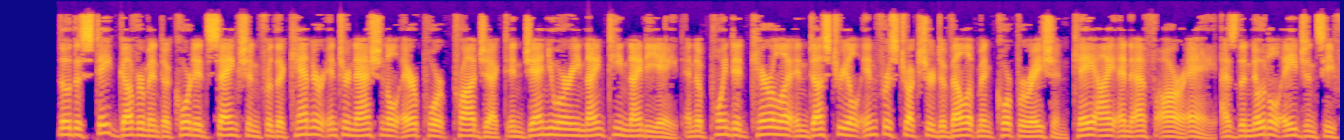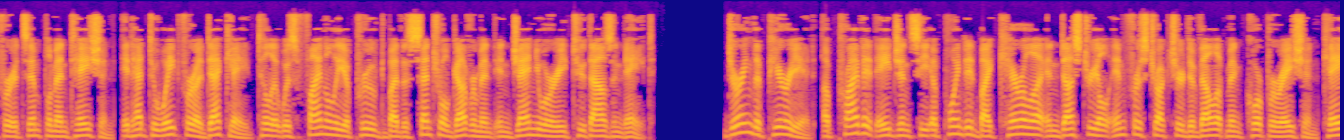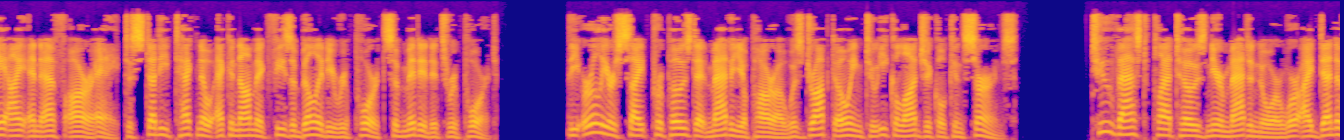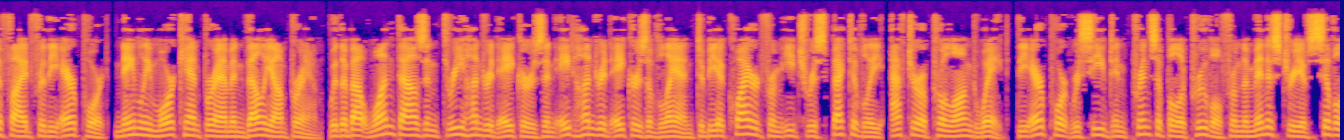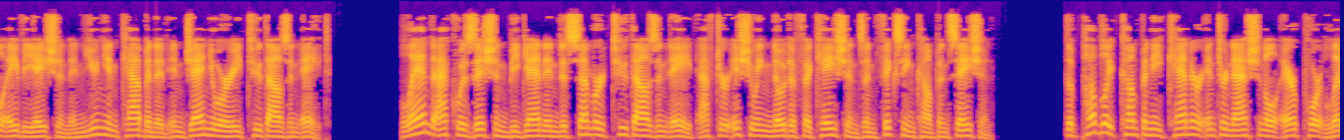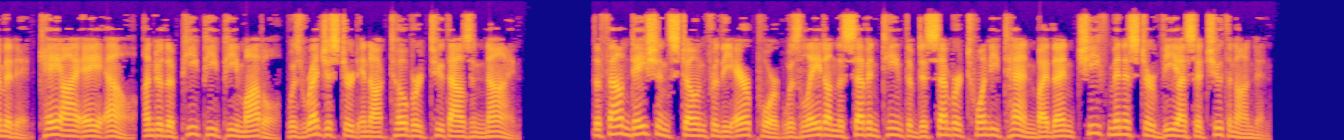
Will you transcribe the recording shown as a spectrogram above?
Though the state government accorded sanction for the Kannur International Airport project in January 1998 and appointed Kerala Industrial Infrastructure Development Corporation as the nodal agency for its implementation, it had to wait for a decade till it was finally approved by the central government in January 2008. During the period, a private agency appointed by Kerala Industrial Infrastructure Development Corporation to study techno-economic feasibility report submitted its report. The earlier site proposed at Madayapara was dropped owing to ecological concerns. Two vast plateaus near Mattanur were identified for the airport, namely Morkanparam and Veliyamparam, with about 1,300 acres and 800 acres of land to be acquired from each respectively. After a prolonged wait, the airport received in principle approval from the Ministry of Civil Aviation and Union Cabinet in January 2008. Land acquisition began in December 2008 after issuing notifications and fixing compensation. The public company Kannur International Airport Limited (KIAL), under the PPP model, was registered in October 2009. The foundation stone for the airport was laid on 17 December 2010 by then Chief Minister V. S. Achuthanandan.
